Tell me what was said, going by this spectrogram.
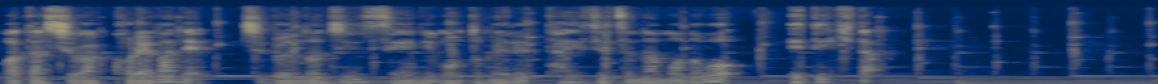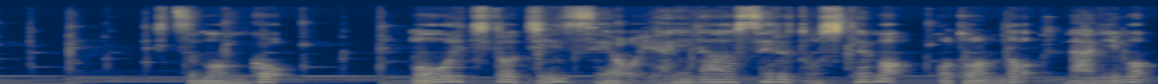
私はこれまで自分の人生に求める大切なものを得てきた。質問5、もう一度人生をやり直せるとしてもほとんど何も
